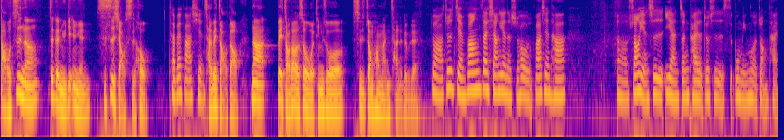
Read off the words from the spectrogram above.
导致呢这个女店员十四小时后才被发现，才被找到。那被找到的时候，我听说是状况蛮惨的，对不对？对啊，就是检方在相验的时候发现她，呃，双眼是依然睁开的，就是死不瞑目的状态。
